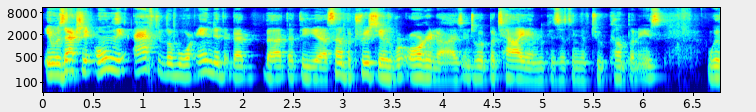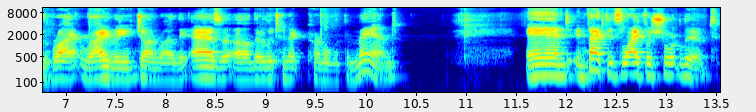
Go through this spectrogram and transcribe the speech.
It was actually only after the war ended that, that, that the uh, San Patricios were organized into a battalion consisting of two companies, with Riley, John Riley, as uh, their lieutenant colonel in command. And in fact, its life was short lived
